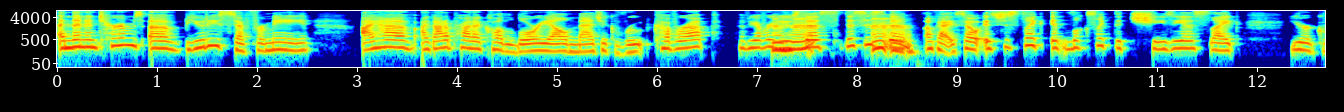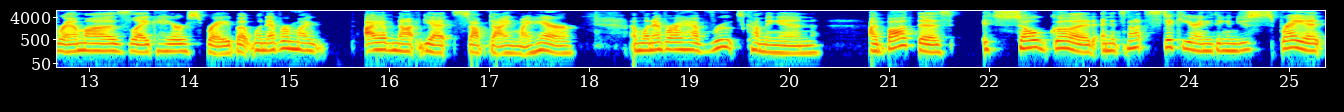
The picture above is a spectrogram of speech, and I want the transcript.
and then in terms of beauty stuff for me, I have, I got a product called L'Oreal Magic Root Cover Up. Have you ever used Mhm. this? This is the, okay. So it's just like, it looks like the cheesiest, like your grandma's like hairspray. But whenever my, I have not yet stopped dyeing my hair. And whenever I have roots coming in, I bought this. It's so good and it's not sticky or anything. And you just spray it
